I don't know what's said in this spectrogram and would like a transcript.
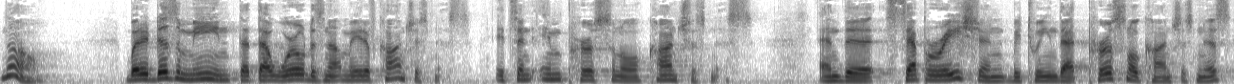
No. But it doesn't mean that that world is not made of consciousness. It's an impersonal consciousness. And the separation between that personal consciousness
